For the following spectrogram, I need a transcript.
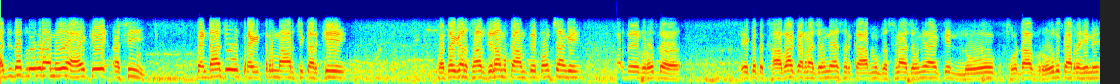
ਅੱਜ ਦਾ ਪ੍ਰੋਗਰਾਮ ਇਹ ਹੈ ਕਿ ਅਸੀਂ ਪਿੰਡਾਂ 'ਚੋਂ ਟਰੈਕਟਰ ਮਾਰਚ ਕਰਕੇ ਫਤਿਹਗੜ੍ਹ ਸਾਹਿਬ ਜ਼ਿਲ੍ਹਾ ਮੁਕਾਮ ਤੇ ਪਹੁੰਚਾਂਗੇ। ਸਰਕਾਰ ਦੇ ਵਿਰੁੱਧ ਇੱਕ ਦਿਖਾਵਾ ਕਰਨਾ ਚਾਹੁੰਦੇ ਆ ਸਰਕਾਰ ਨੂੰ ਦੱਸਣਾ ਚਾਹੁੰਦੇ ਆ ਕਿ ਲੋਕ ਤੁਹਾਡਾ ਵਿਰੋਧ ਕਰ ਰਹੇ ਨੇ।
